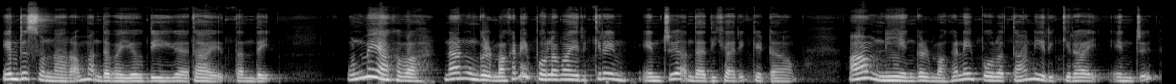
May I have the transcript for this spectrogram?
என்று சொன்னாராம் அந்த வயோதிக தாய் தந்தை. உண்மையாகவா? நான் உங்கள் மகனைப் போலவா இருக்கிறேன் என்று அந்த அதிகாரி கேட்டாராம். ஆம் நீ எங்கள் மகனைப் போலத்தான் இருக்கிறாய் என்று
